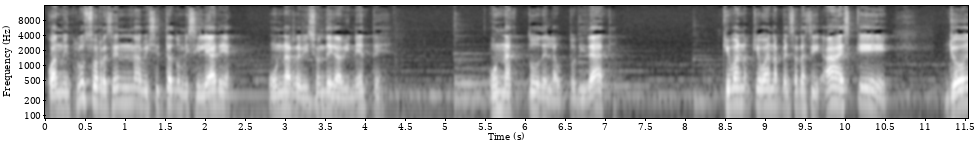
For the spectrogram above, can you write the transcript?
cuando incluso reciben una visita domiciliaria, una revisión de gabinete, un acto de la autoridad. ¿Qué van, qué van a pensar así? Ah, es que yo,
